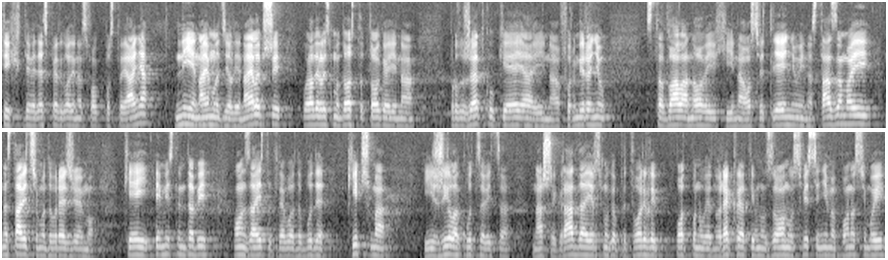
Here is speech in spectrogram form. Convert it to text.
tih 95 godina svog postojanja. Nije najmlađi, ali je najlepši. Uradili smo dosta toga i na produžetku keja i na formiranju stabala novih i na osvetljenju i na stazama i nastavit ćemo da uređujemo kej. I mislim da bi on zaista trebao da bude kičma i žila kucavica našeg grada, jer smo ga pretvorili potpuno u jednu rekreativnu zonu, svi se njima ponosimo i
